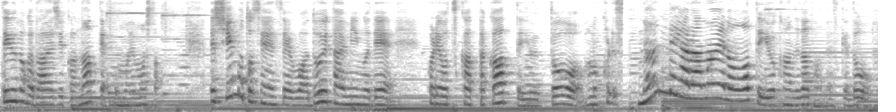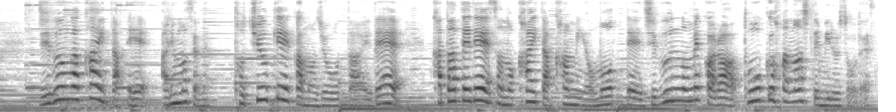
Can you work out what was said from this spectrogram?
ていうのが大事かなって思いました。で新本先生はどういうタイミングでこれを使ったかっていうと、まあ、これなんでやらないのっていう感じだったんですけど自分が描いた絵ありますよね。途中経過の状態で片手でその描いた紙を持って自分の目から遠く離してみるそうです。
